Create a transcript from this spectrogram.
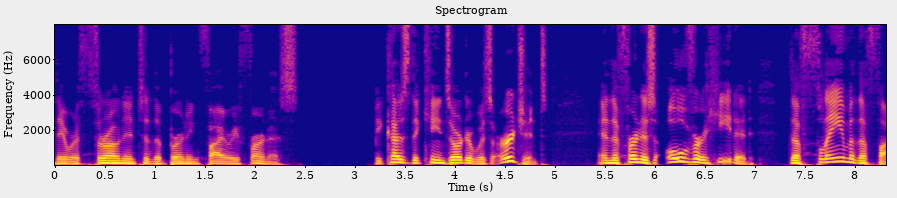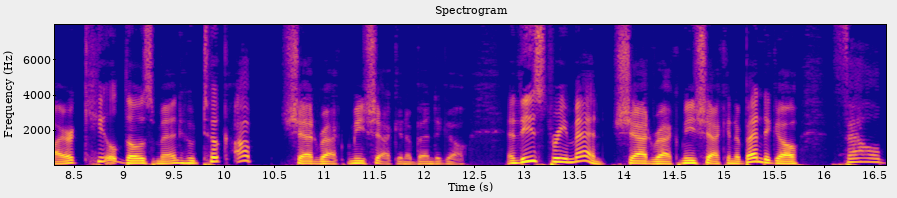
they were thrown into the burning fiery furnace. Because the king's order was urgent, and the furnace overheated, the flame of the fire killed those men who took up Shadrach, Meshach, and Abednego. And these three men, Shadrach, Meshach, and Abednego, fell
